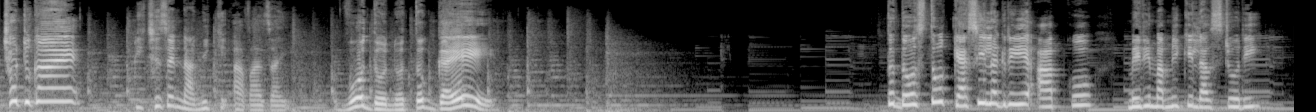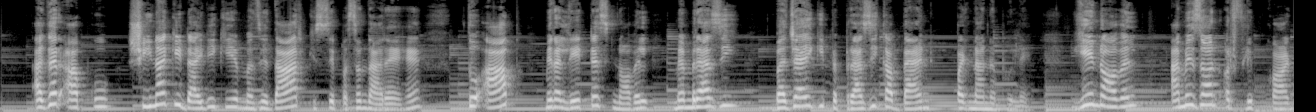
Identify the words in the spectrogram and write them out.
छोटू कहाँ पीछे से नानी की आवाज़ आई, वो दोनों तो गए। तो दोस्तों, कैसी लग रही है आपको मेरी मम्मी की लव स्टोरी अगर आपको शीना की डायरी की मज़ेदार किस्से पसंद आ रहे हैं तो आप मेरा लेटेस्ट नॉवेल मेमराजी बजाएगी पेपराजी का बैंड पढ़ना न भूलें। ये नॉवेल अमेजॉन और फ्लिपकार्ट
